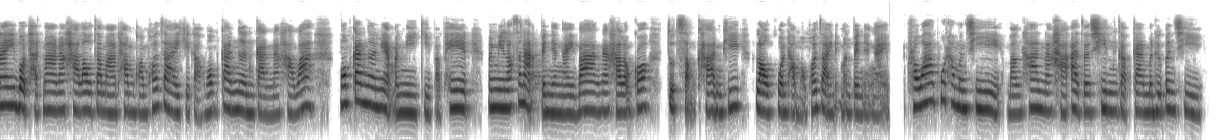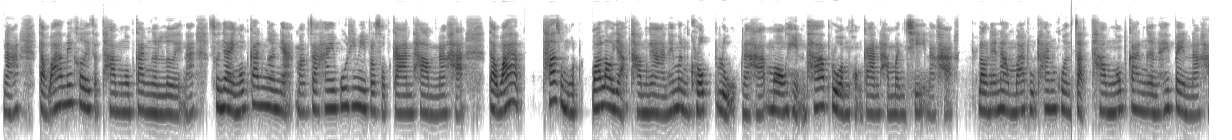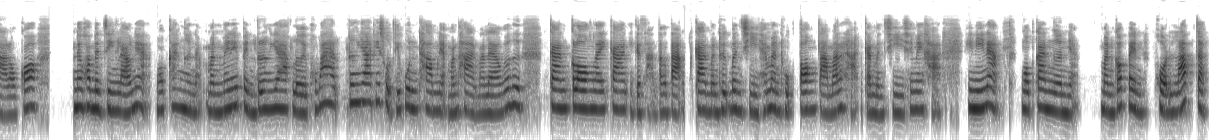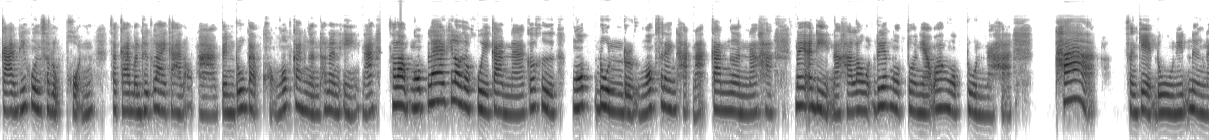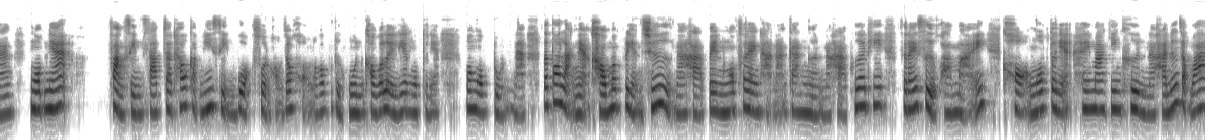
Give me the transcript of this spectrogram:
ในบทถัดมานะคะ เราจะมาทำความเข้าใจเกี่ยวกับงบการเงินกันนะคะ ว่างบการเงินเนี่ยมันมีกี่ประเภท มันมีลักษณะเป็นยังไงบ้างนะคะแล้วก็จุดสำคัญที่เราควรทำความเข้าใจเนี่ยมันเป็นยังไงเพราะว่าผู้ทำบัญชีบางท่านนะคะ อาจจะชินกับการบันทึกบัญชีนะแต่ว่าไม่เคยจัดทำงบการเงินเลยนะส่วนใหญ่งบการเงินเนี่ยมักจะให้ผู้ที่มีประสบการณ์ทำนะคะ แต่ว่า ถ้าสมมติว่าเราอยากทำงานให้มันครบลูปนะคะ มองเห็นภาพรวมของการทำบัญชีนะคะ เราแนะนำว่าทุกท่านควรจัดทำงบการเงินให้เป็นนะคะแล้วก็ในความเป็นจริงแล้วเนี่ยงบการเงินอะมันไม่ได้เป็นเรื่องยากเลย เพราะว่าเรื่องยากที่สุดที่คุณทำเนี่ยมันผ่านมาแล้วก็คือ การกรองรายการเอกสารต่างๆ การบันทึกบัญชีให้มันถูกต้องตามมาตรฐานการบัญชีใช่ไหมคะ ทีนี้เนี่ยงบการเงินเนี่ย มันก็เป็นผลลัพธ์จากการที่คุณสรุปผล จากการบันทึกรายการออกมา เป็นรูปแบบของงบการเงินเท่านั้นเองนะสำหรับงบแรกที่เราจะคุยกันนะก็คืองบดุลหรืองบแสดงฐานะการเงินนะคะ ในอดีตนะคะ เราเรียกงบตัวนี้ว่างบดุลนะคะ ถ้าสังเกตดูนิดนึงนะ งบเนี้ย ฝั่งสินทรัพย์จะเท่ากับหนี้สินบวกส่วนของเจ้าของแล้วก็ผู้ถือหุ้นเขาก็เลยเรียกงบตัวเนี้ยว่างบดุลนะ แล้วตอนหลังเนี่ยเขามาเปลี่ยนชื่อนะคะ เป็นงบแสดงฐานะการเงินนะคะ เพื่อที่จะได้สื่อความหมายของงบตัวเนี้ยให้มากยิ่งขึ้นนะคะ เนื่องจากว่า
